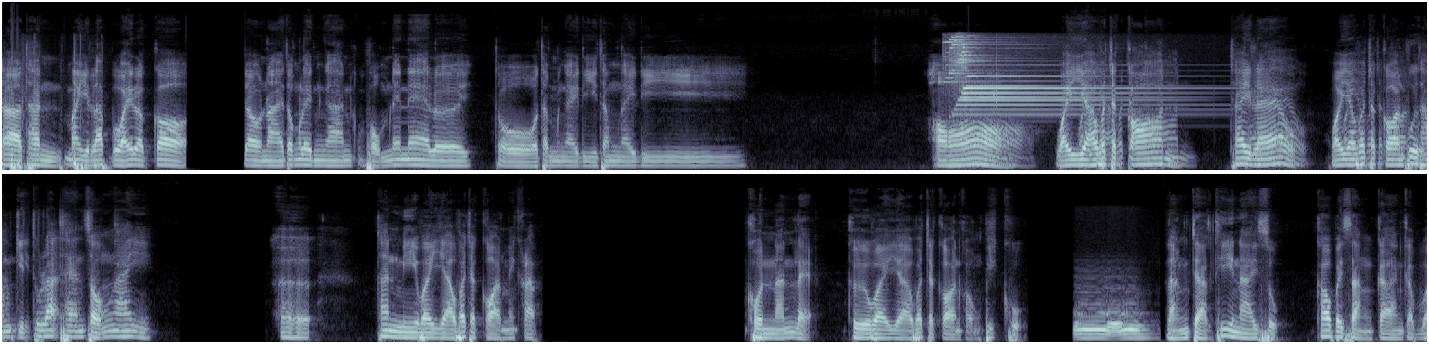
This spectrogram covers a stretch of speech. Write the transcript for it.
ถ้าท่านไม่รับไว้แล้วก็ เจ้านายต้องเล่นงานผมแน่ ๆ เลย โถทำยังไงดีทำไงดี อ๋อไวยยาวัจกร ใช่แล้ว วยาวัจกรผู้ทำกิจธุระแทนสงฆ์ไง เออ ท่านมีไวยาวัจกรไหมครับ คนนั้นแหละ คือไวยาวัจกรของภิกขุหลังจากที่นายสุขเข้าไปสั่งการกับไว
